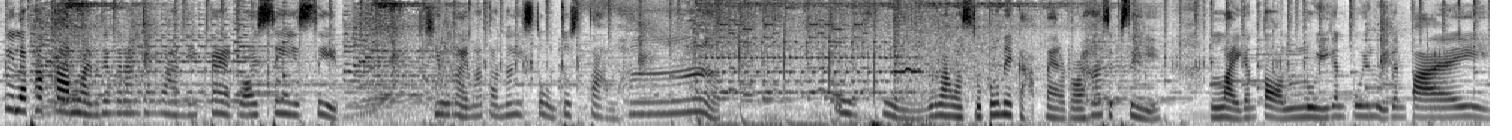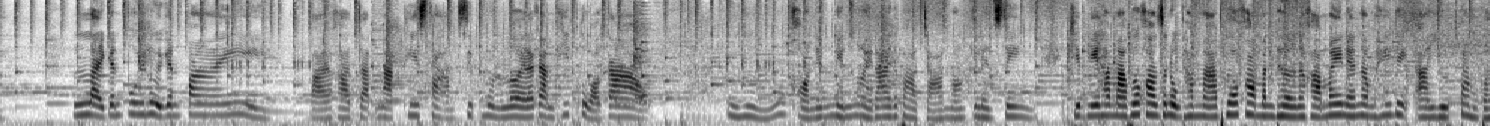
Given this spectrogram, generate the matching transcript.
เฮ้ยแล้วพักการไหลมาเต็มกระดานจังหวะนี้ 840 คิวไหลมาต่อเนื่องอีก 0.35 โอ้โห รางวัลซูเปอร์เมกะ854 ไหลกันต่อลุยกันปุยหลุยกันไป ไหลกันปุยหลุยกันไป ไปค่ะ จัดหนักที่ 30 หมุนเลยแล้วกันที่ตั๋ว9 อือขอเน้นๆหน่อยได้หรือเปล่าจ้าน้องกิเลนซิงคลิปนี้ทำมาเพื่อความสนุกทำมาเพื่อความบันเทิงนะคะ ไม่แนะนำให้เด็กอายุต่ำกว่า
